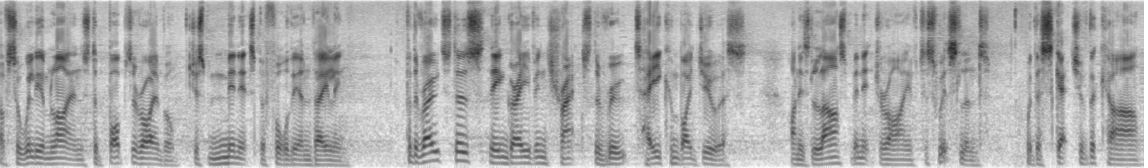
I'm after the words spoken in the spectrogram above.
of Sir William Lyons to Bob's arrival just minutes before the unveiling. For the Roadsters, the engraving tracks the route taken by Dewis on his last minute drive to Switzerland with a sketch of the car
